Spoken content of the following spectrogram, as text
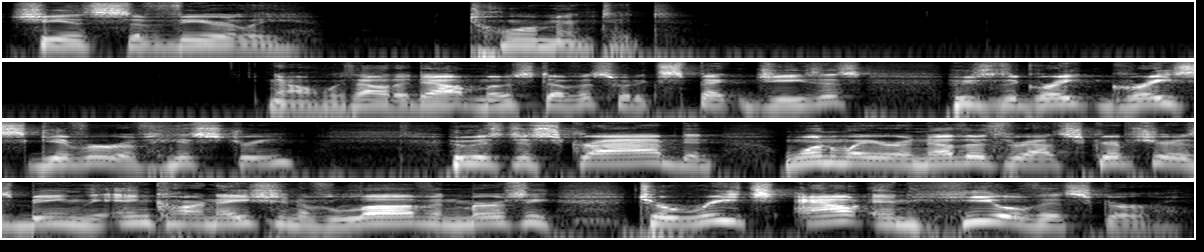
she is severely tormented. Now, without a doubt, most of us would expect Jesus, who's the great grace giver of history, who is described in one way or another throughout Scripture as being the incarnation of love and mercy, to reach out and heal this girl.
